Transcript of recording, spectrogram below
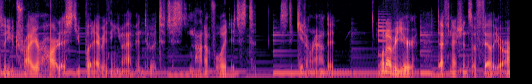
So you try your hardest. You put everything you have into it to just not avoid it, just to just to get around it. Whatever your definitions of failure are.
